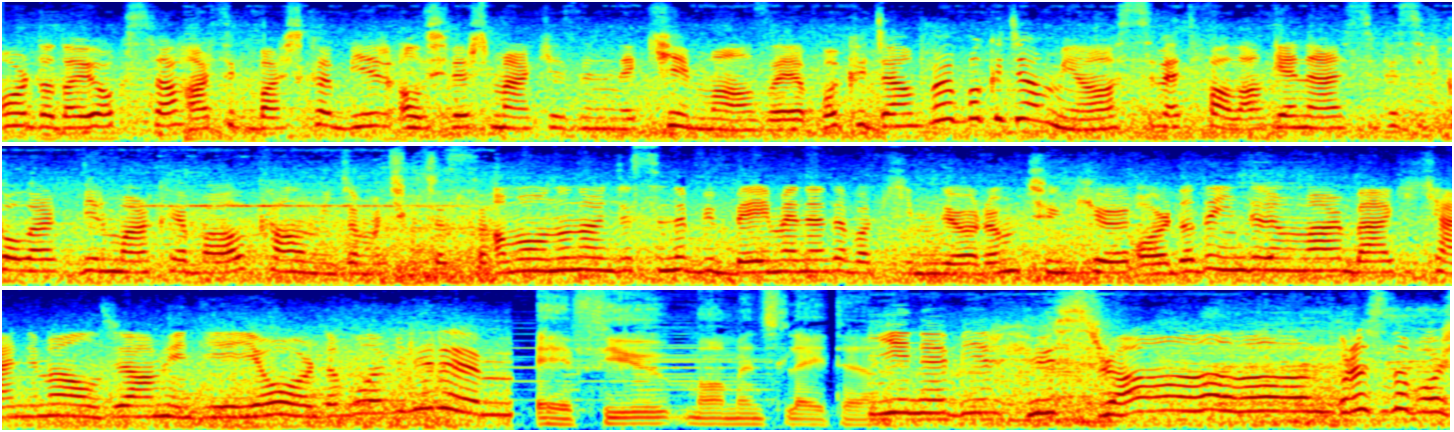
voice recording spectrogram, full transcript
Orada da yoksa artık başka bir alışveriş merkezindeki mağazaya bakacağım. Böyle bakacağım ya sivet falan. Genel spesifik olarak bir markaya bağlı kalmayacağım açıkçası. Ama onun öncesinde bir Beymen'e de bakayım diyorum. Çünkü orada da indirim var. Belki kendime alacağım hediyeyi orada bulabilirim. A few moments later. Yine bir hüsran. Burası da boş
